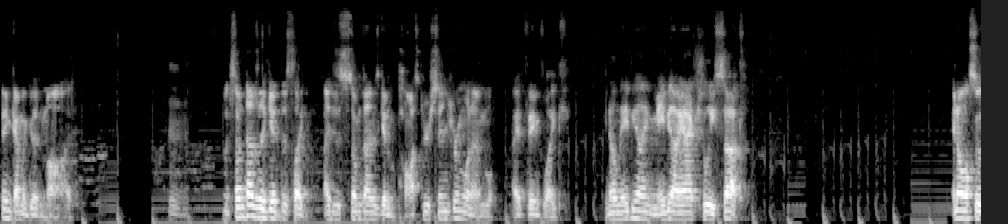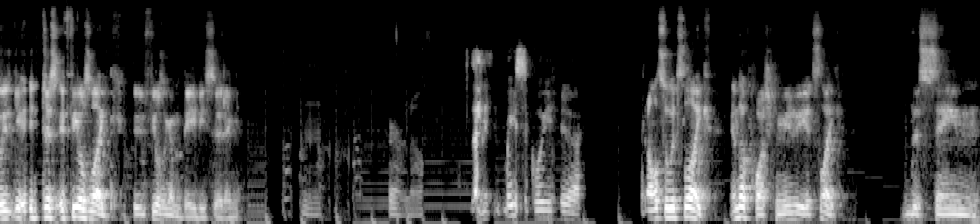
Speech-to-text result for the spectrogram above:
think I'm a good mod, Hmm. but sometimes I get this like I just sometimes get imposter syndrome when I'm I think like you know maybe I maybe I actually suck. And also it, it just it feels like it feels like I'm babysitting. Hmm. Fair enough. Basically, yeah. And also, it's like in the plush community, it's like the same.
